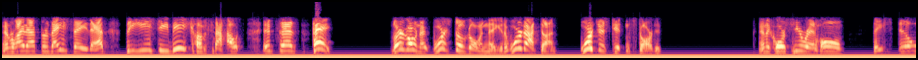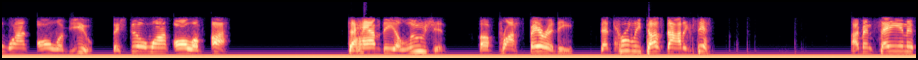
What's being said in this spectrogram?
And right after they say that, the ECB comes out and says, hey, they're going. We're still going negative. We're not done. We're just getting started. And of course, here at home, they still want all of you. They still want all of us to have the illusion of prosperity that truly does not exist. I've been saying it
